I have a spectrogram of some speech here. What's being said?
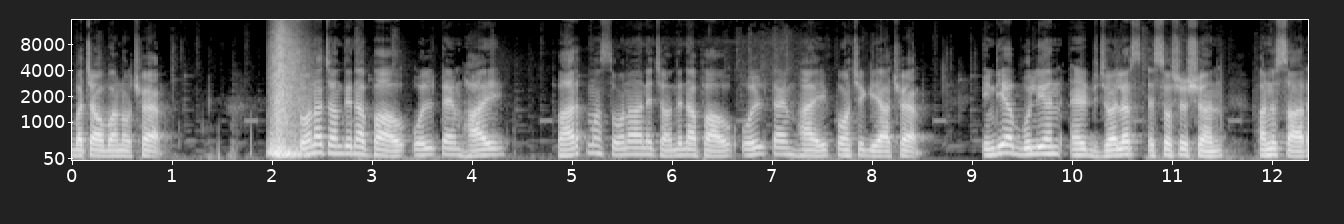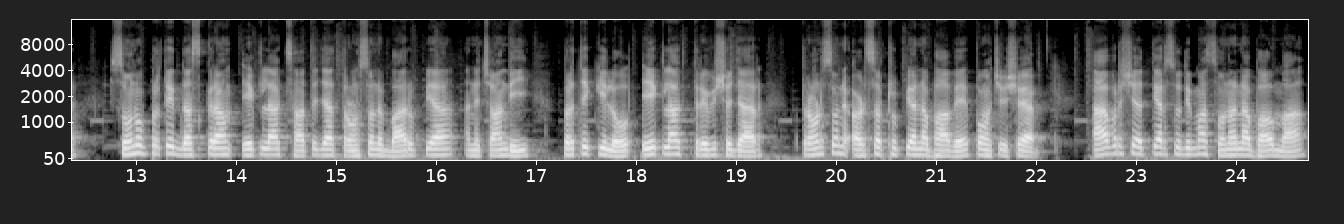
બચાવવાનો છે. સોના ચાંદીના ભાવ ઓલ ટાઈમ હાઈ, ભારતમાં સોના અને ચાંદીના ભાવ ઓલ ટાઈમ હાઈ પહોંચી ગયા છે. India bullion and jewellers association અનુસાર સોનું પ્રતિ દસ ગ્રામ એક લાખ સાત હજાર ત્રણસો ને બાર રૂપિયા અને ચાંદી પ્રતિ કિલો એક લાખ ત્રેવીસ હજાર ત્રણસો ને અડસઠ રૂપિયાના ભાવે પહોંચી છે. આ વર્ષે અત્યાર સુધીમાં સોનાના ભાવમાં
